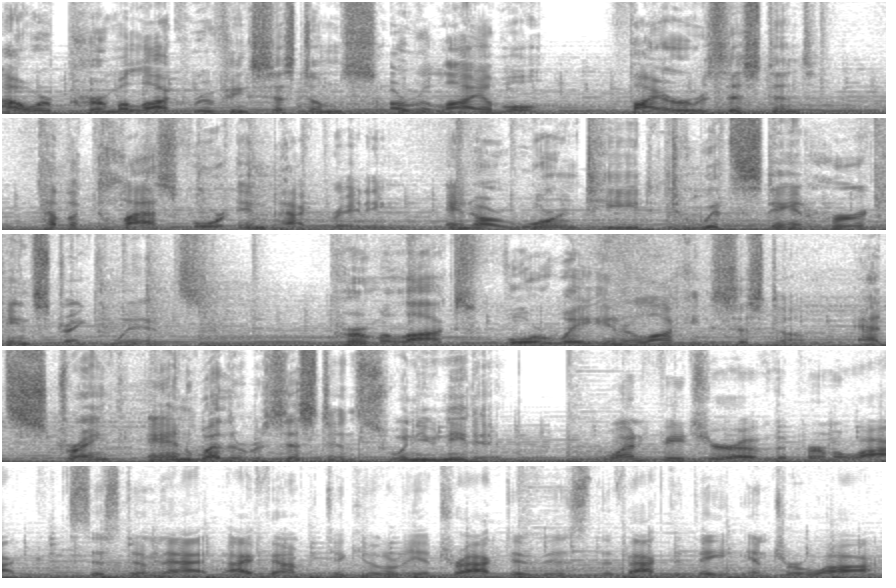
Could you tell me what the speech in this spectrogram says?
Our Permalock roofing systems are reliable, fire resistant, have a Class 4 impact rating, and are warranted to withstand hurricane strength winds. Permalock's four-way interlocking system adds strength and weather resistance when you need it. One feature of the Permalock system that I found particularly attractive is the fact that they interlock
